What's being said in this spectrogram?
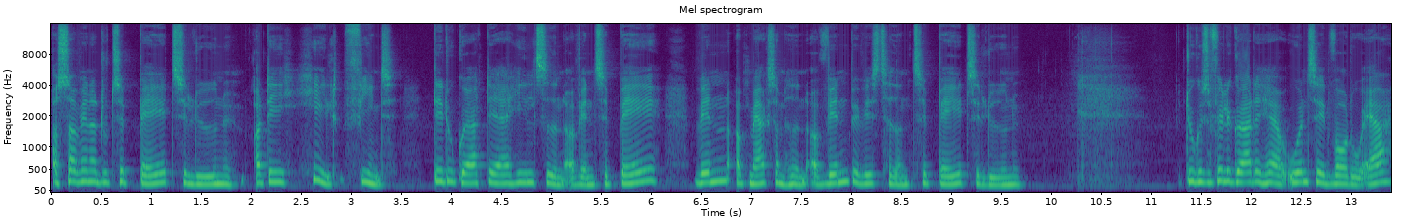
Og så vender du tilbage til lydene. Og det er helt fint. Det du gør, det er hele tiden at vende tilbage, vende opmærksomheden og vende bevidstheden tilbage til lydene. Du kan selvfølgelig gøre det her, uanset hvor du er.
